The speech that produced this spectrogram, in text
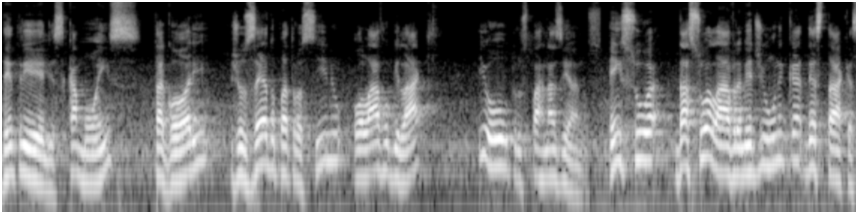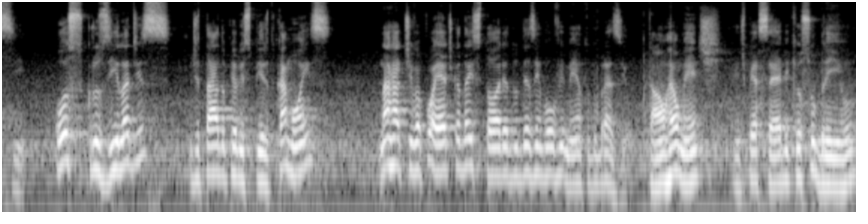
dentre eles Camões, Tagore, José do Patrocínio, Olavo Bilac e outros parnasianos. Em sua, da sua lavra mediúnica destaca-se Os Cruzílades, ditado pelo espírito Camões, narrativa poética da história do desenvolvimento do Brasil. Então, realmente, a gente percebe que o sobrinho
